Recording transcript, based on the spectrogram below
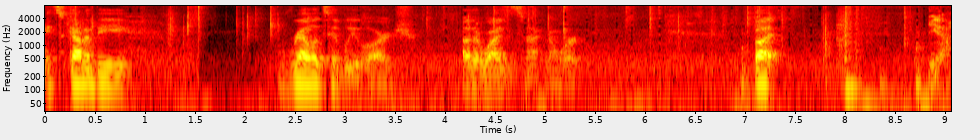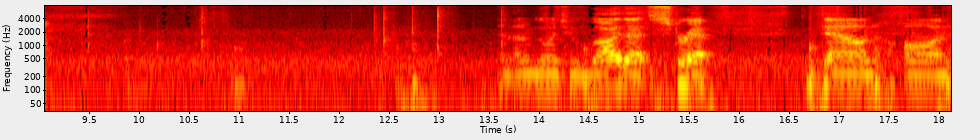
it's got to be relatively large. Otherwise, it's not going to work. But, yeah. And I'm going to lie that strip down on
